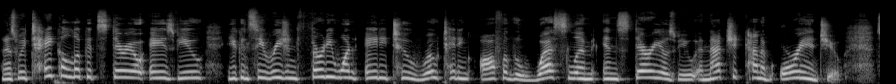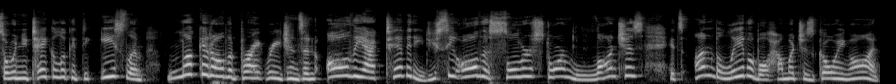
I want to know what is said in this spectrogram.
And as we take a look at stereo A's view, you can see region 3182 rotating off of the west limb in stereo's view, and that should kind of orient you. So when you take a look at the east limb, look at all the bright regions and all the activity. Do you see all the solar storm launches? It's unbelievable how much is going on.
